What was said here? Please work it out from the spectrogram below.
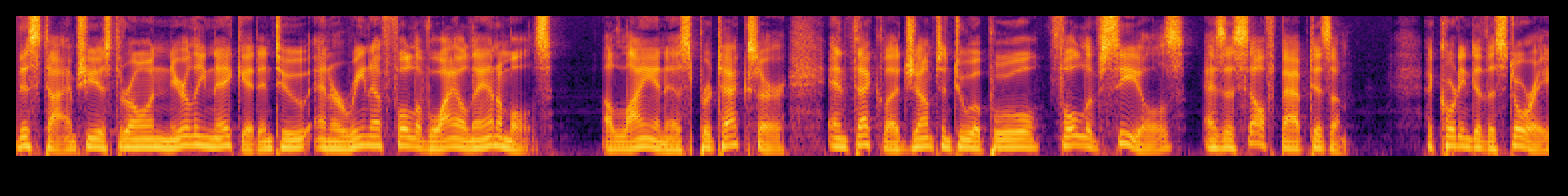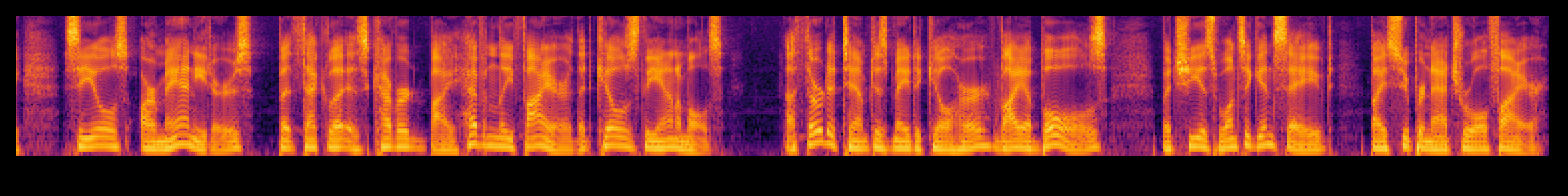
This time she is thrown nearly naked into an arena full of wild animals. A lioness protects her, and Thecla jumps into a pool full of seals as a self baptism. According to the story, seals are man eaters, but Thecla is covered by heavenly fire that kills the animals. A third attempt is made to kill her via bulls, but she is once again saved by supernatural fire.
